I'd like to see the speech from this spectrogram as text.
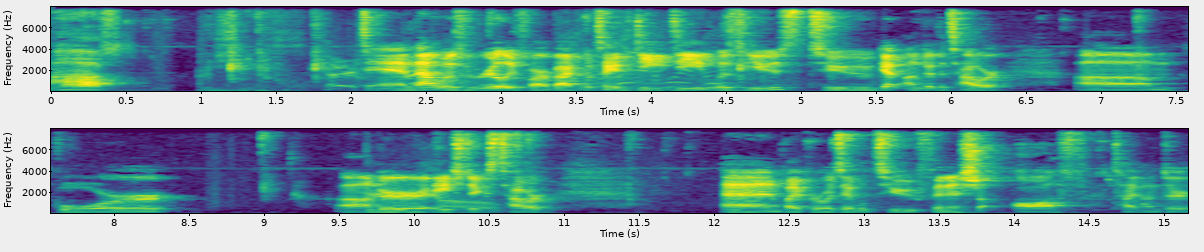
Ah, damn, that was really far back. Looks like a DD was used to get under the tower um, for uh, under H-Stick's tower. And Viper was able to finish off Tidehunter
